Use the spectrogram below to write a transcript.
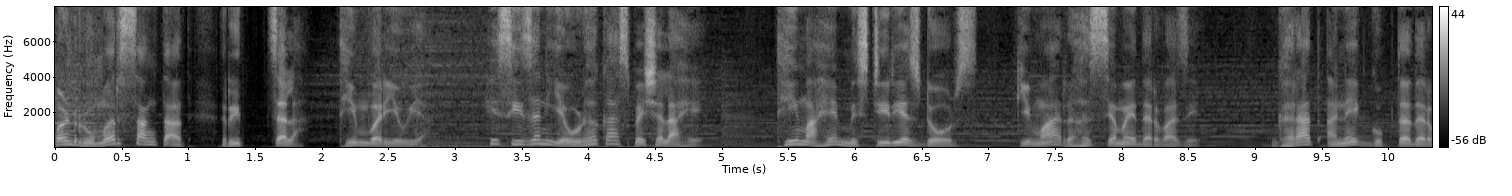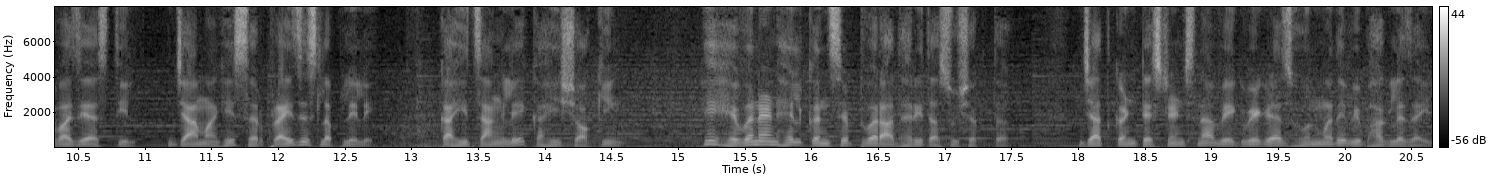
पण रुमर्स सांगतात रित चला थीमवर येऊया. हे सीझन एवढं का स्पेशल आहे? थीम आहे मिस्टिरियस डोर्स किंवा रहस्यमय दरवाजे. घरात अनेक गुप्त दरवाजे असतील ज्यामागे सरप्राईजेस लपलेले. काही चांगले काही शॉकिंग हे हेवन अँड हेल कन्सेप्टवर आधारित असू शकतं ज्यात कंटेस्टंट्सना वेगवेगळ्या झोनमध्ये विभागलं जाईल.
